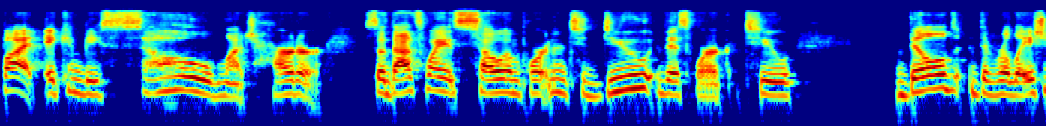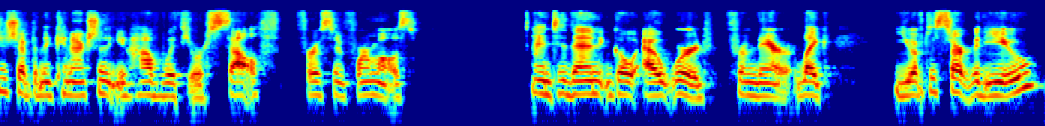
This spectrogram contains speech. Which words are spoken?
but it can be so much harder so that's why it's so important to do this work to build the relationship and the connection that you have with yourself first and foremost and to then go outward from there. Like you have to start with you,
